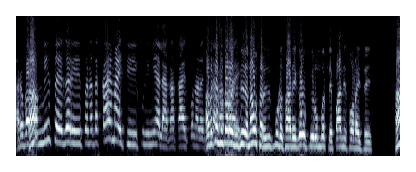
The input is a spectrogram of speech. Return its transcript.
अरे बाबा हा? मीच आहे घरी पण आता काय माहिती कुणी नेला का काय कुणाला आता दिला कसं का करायचं काय? तिथं नाव सरायचं पुढं सारे गहू पिरून बसले पाणी सोडायचंय. हा?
